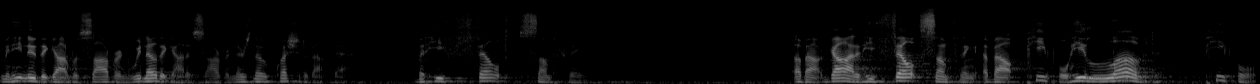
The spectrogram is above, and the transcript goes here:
I mean, he knew that God was sovereign. We know that God is sovereign. There's no question about that. But he felt something about God and he felt something about people. He loved people.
